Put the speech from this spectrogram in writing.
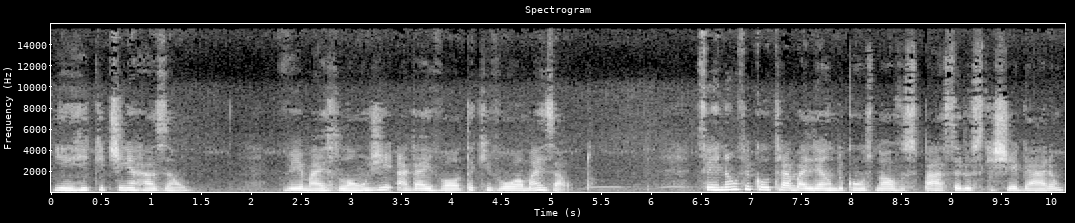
e Henrique tinha razão. Vê mais longe a gaivota que voa mais alto. Fernão ficou trabalhando com os novos pássaros que chegaram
